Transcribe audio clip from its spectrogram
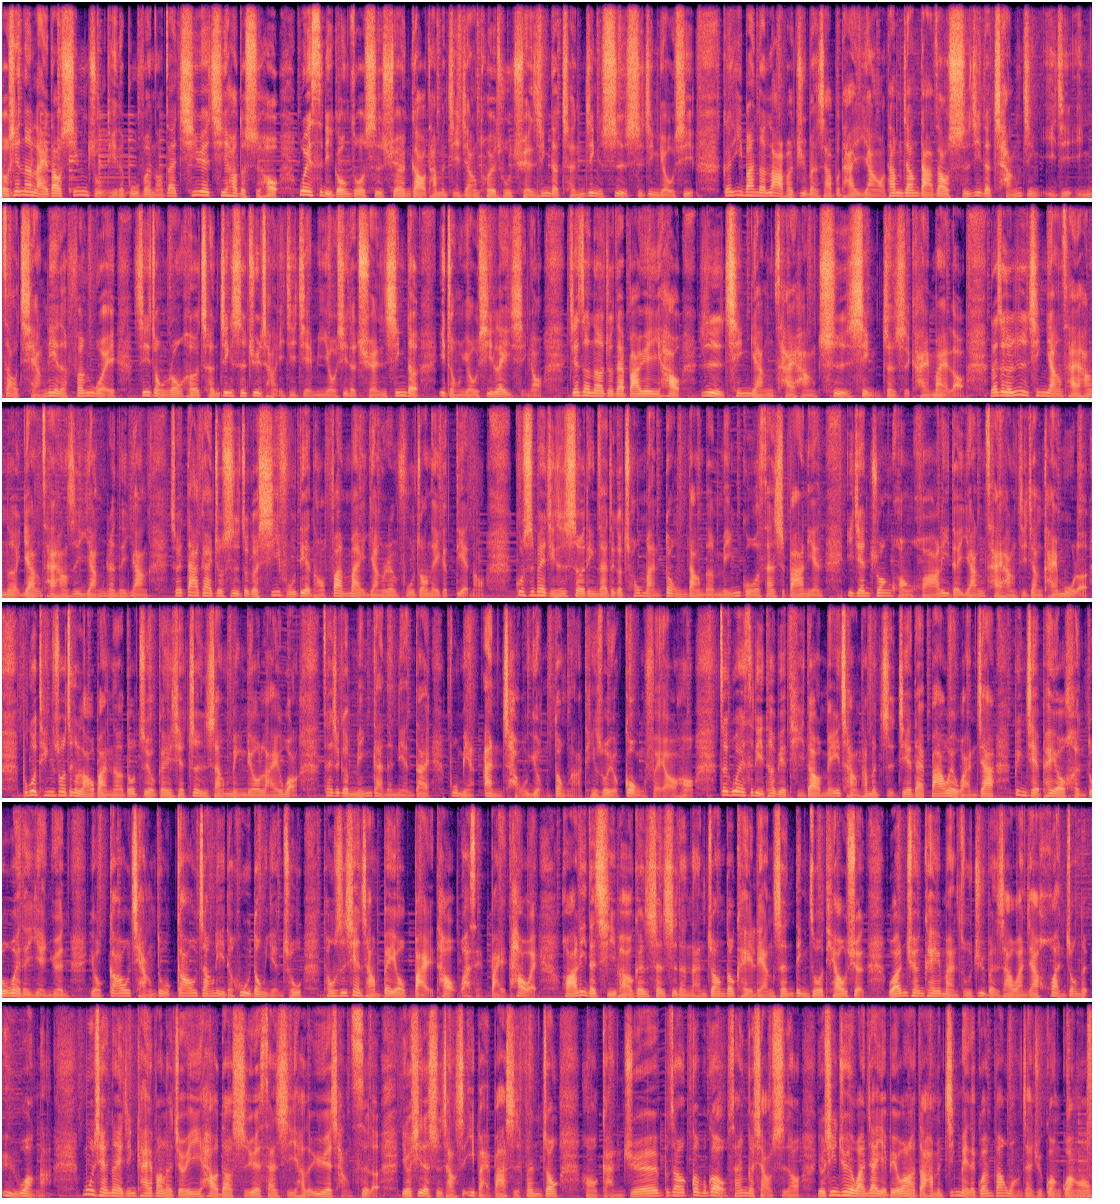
首先呢，来到新主题的部分哦，在七月七号的时候，卫斯理工作室宣告他们即将推出全新的沉浸式实境游戏，跟一般的 LARP 剧本杀不太一样哦，他们将打造实际的场景以及营造强烈的氛围，是一种融合沉浸式剧场以及解谜游戏的全新的一种游戏类型哦。接着呢，就在八月一号，日清洋财行赤信正式开卖了。那这个日清洋财行呢，洋财行是洋人的洋，所以大概。就是这个西服店哦，贩卖洋人服装的一个店哦。故事背景是设定在这个充满动荡的民国三十八年，一间装潢华丽的洋财行即将开幕了。不过听说这个老板呢，都只有跟一些政商名流来往，在这个敏感的年代，不免暗潮涌动啊。听说有共匪哦哈。这个卫斯理特别提到，每一场他们只接待八位玩家，并且配有很多位的演员，有高强度、高张力的互动演出，同时现场备有百。套，哇塞，百套哎！华丽的旗袍跟绅士的男装都可以量身定做挑选，完全可以满足剧本杀玩家换装的欲望啊！目前呢，已经开放了九月一号到十月三十一号的预约场次了。游戏的时长是一百八十分钟，哦，感觉不知道够不够三个小时哦。有兴趣的玩家也别忘了到他们精美的官方网站去逛逛哦。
